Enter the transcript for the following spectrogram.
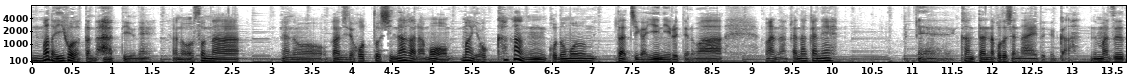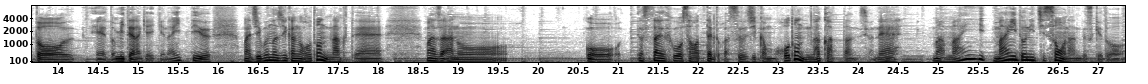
まだいい方だったんだなっていうねあのそんなあの感じでほっとしながらもまあ4日間子供たちが家にいるっていうのはまあなかなかねえー簡単なことじゃないというか、まあ、ずっと,、えーと見てなきゃいけないっていう、まあ、自分の時間がほとんどなくてまずあのこうスタイフを触ったりとかする時間もほとんどなかったんですよね。まあ毎毎土日そうなんですけど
